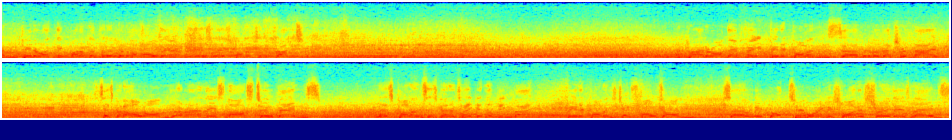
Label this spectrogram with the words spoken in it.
And Peter, I think, might have left a little bit of a hole there. There's Les Collins in front. The crowd are on their feet. Peter Collins, a bit of a veteran now. He's just got to hold on around these last two bends. Les Collins is going to take it looking back. Peter Collins just holds on. So we've got two more English riders through. There's Les.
